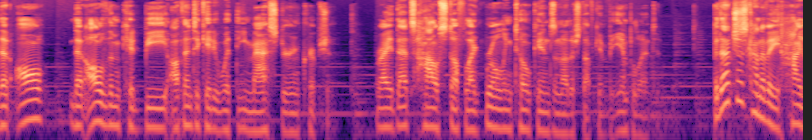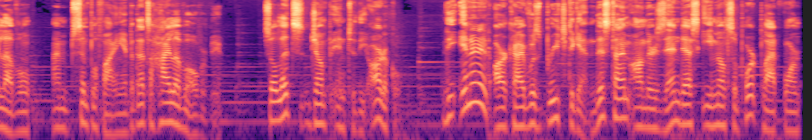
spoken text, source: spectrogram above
that all that all of them could be authenticated with the master encryption, right? That's how stuff like rolling tokens and other stuff can be implemented. But that's just kind of a high level, I'm simplifying it, but that's a high level overview. So let's jump into the article. The Internet Archive was breached again, this time on their Zendesk email support platform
